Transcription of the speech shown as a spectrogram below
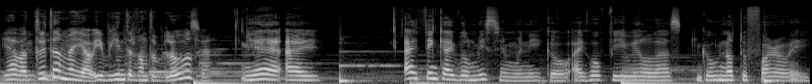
Ja, wat doet dat met jou? Je begint ervan te blozen. Yeah, I I think I will miss him when he go. I hope he will uh, go not too far away.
